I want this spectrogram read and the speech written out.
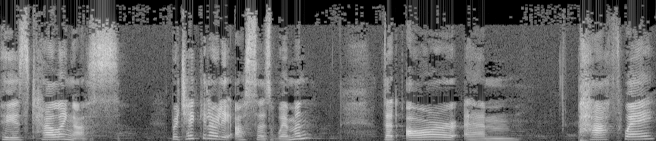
who is telling us, particularly us as women, that our um, pathway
